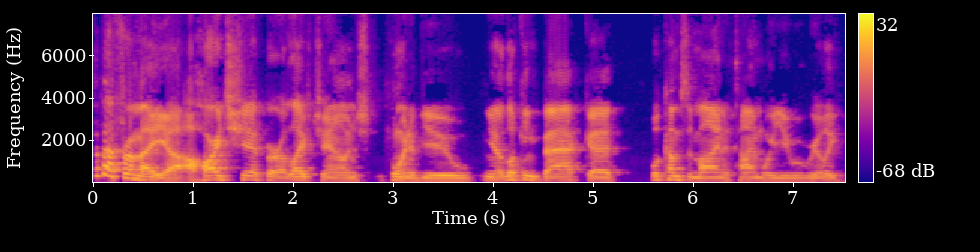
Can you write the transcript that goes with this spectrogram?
How about from a, uh, a hardship or a life challenge point of view? You know, looking back, uh, what comes to mind a time where you were really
